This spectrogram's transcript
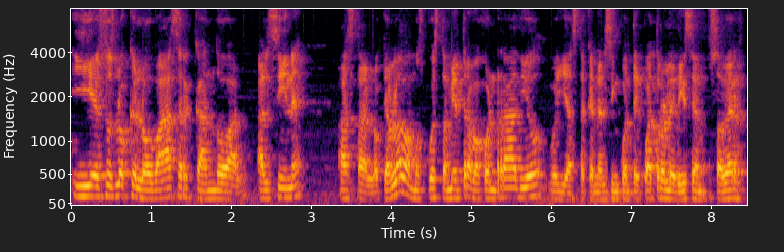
Y eso es lo que lo va acercando al, al cine hasta lo que hablábamos, pues también trabajó en radio y hasta que en el 54 le dicen, pues a ver,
